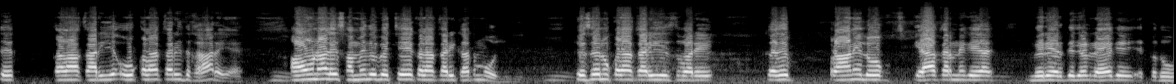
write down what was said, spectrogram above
ਕਲਾਕਾਰੀ ਹੈ ਉਹ ਕਲਾਕਾਰੀ ਦਿਖਾ ਰਹੇ ਆ ਆਉਣ ਵਾਲੇ ਸਮੇਂ ਦੇ ਵਿੱਚ ਇਹ ਕਲਾਕਾਰੀ ਖਤਮ ਹੋ ਜੂਗੀ ਕਿਸੇ ਨੂੰ ਕਲਾਕਾਰੀ ਇਸ ਬਾਰੇ ਕਦੇ ਪੁਰਾਣੇ ਲੋਕ ਕਿਆ ਕਰਨਗੇ ਆ, ਮੇਰੇ ਵਰਗੇ ਜਿਹੜੇ ਰਹਿ ਗਏ ਇੱਕ ਦੋ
